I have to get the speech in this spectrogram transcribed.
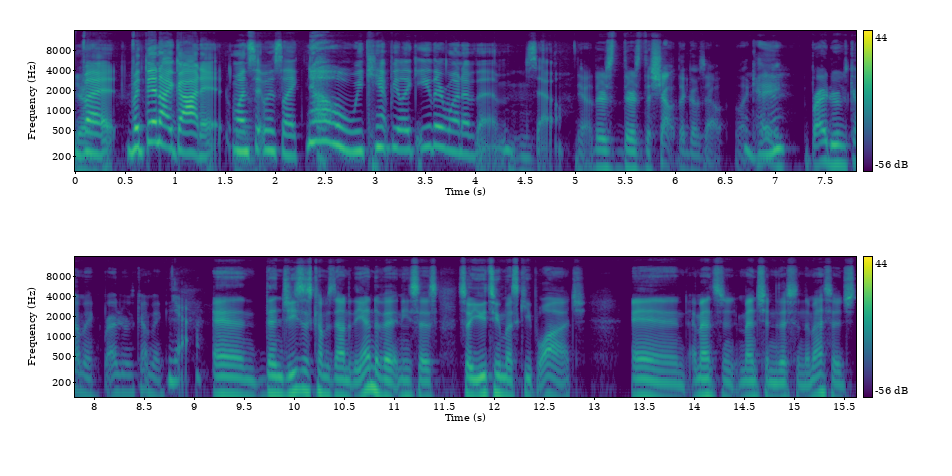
Yeah. But but then I got it once it was like, no, we can't be like either one of them. Mhm. So yeah there's there's the shout that goes out like hey Mhm. bridegroom's coming bridegroom's coming yeah, and then jesus comes down to the end of it and he says so you too must keep watch and i mentioned mentioned this in the message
